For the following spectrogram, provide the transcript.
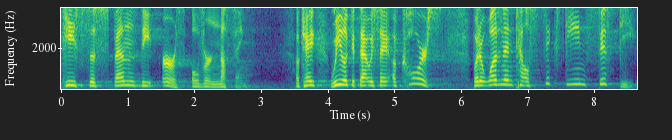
he suspends the earth over nothing. Okay? We look at that, we say, of course. But it wasn't until 1650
